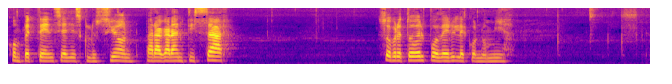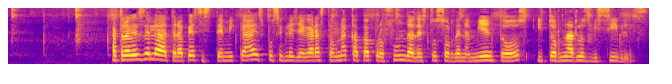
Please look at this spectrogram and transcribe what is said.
competencia y exclusión para garantizar sobre todo el poder y la economía. A través de la terapia sistémica es posible llegar hasta una capa profunda de estos ordenamientos y tornarlos visibles.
